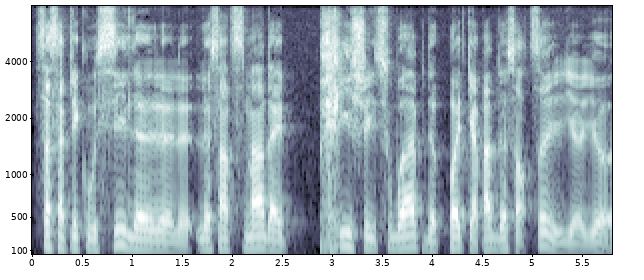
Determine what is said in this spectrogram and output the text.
ça s'applique aussi le, le- le- sentiment d'être pris chez soi puis de pas être capable de sortir. Il y a, il y a-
